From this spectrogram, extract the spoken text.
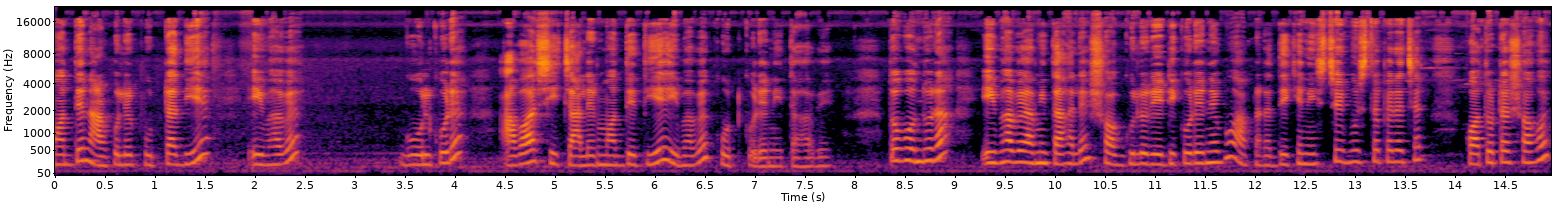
মধ্যে নারকলের পুরটা দিয়ে এইভাবে গোল করে আবার সেই চালের মধ্যে দিয়ে এইভাবে কোট করে নিতে হবে। তো বন্ধুরা, এইভাবে আমি তাহলে সবগুলো রেডি করে নেব। আপনারা দেখে নিশ্চয়ই বুঝতে পেরেছেন কতটা সহজ।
